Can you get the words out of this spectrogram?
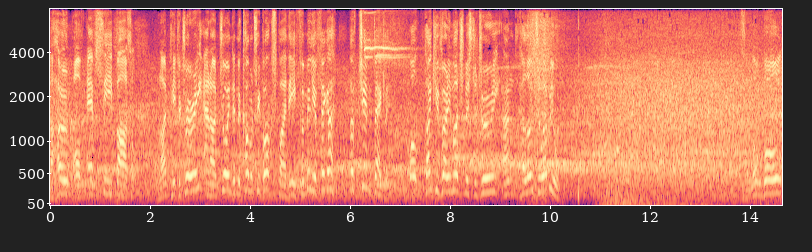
the home of FC Basel. Well, I'm Peter Drury and I'm joined in the commentary box by the familiar figure of Jim Beglin. Well, thank you very much, Mr. Drury, and hello to everyone. It's a long ball,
